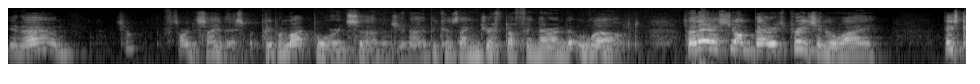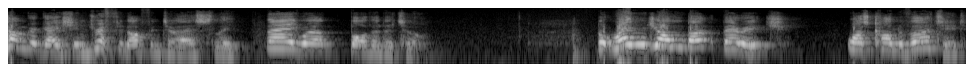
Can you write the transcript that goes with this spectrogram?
you know. And, sorry to say this, but people like boring sermons, you know, because they can drift off in their own little world. So there's John Berridge preaching away. His congregation drifting off into their sleep. They weren't bothered at all. But when John Berridge was converted,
